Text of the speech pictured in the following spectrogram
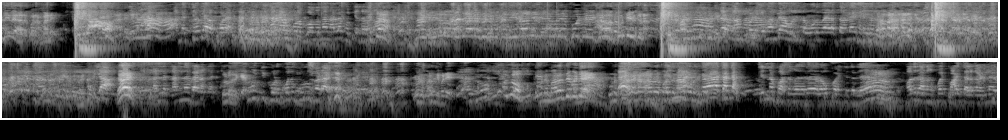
மனைவி யாரு போற மனைவி மறந்து விடு உன்னை மறந்து விடு உனக்கு அழகான பார்த்து நான் உனக்கு சின்ன பசங்க லவ் பண்ணிட்டு இருக்கிறது மதுரை அங்கே போய் பாய் தலைக்காடல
